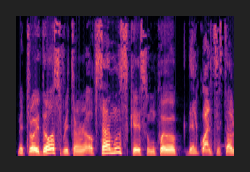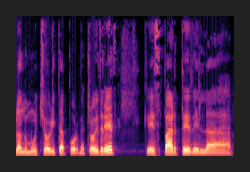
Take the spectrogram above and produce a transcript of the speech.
Metroid 2, Return of Samus, que es un juego del cual se está hablando mucho ahorita por Metroid Dread, que es parte de la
